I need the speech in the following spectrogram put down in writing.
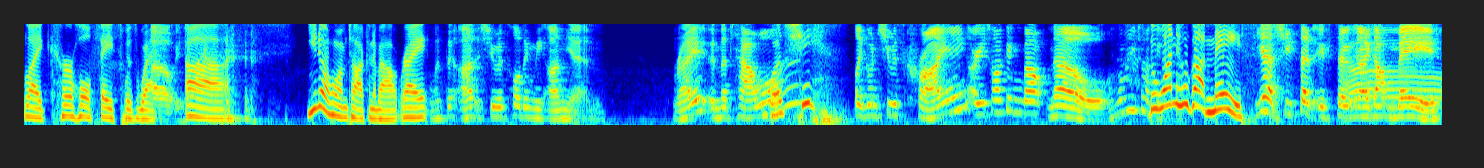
Like her whole face was wet. Oh, yeah. uh, you know who I'm talking about, right? With the on- she was holding the onion. Right? In the towel. Was she Like when she was crying? Are you talking about? No. Who are you talking? the one who got mace. Yeah, she said. So I got mace,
